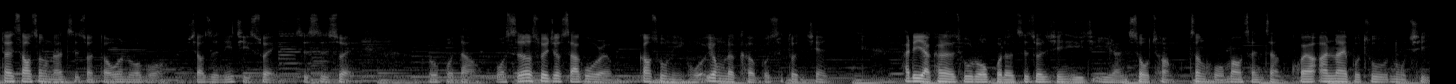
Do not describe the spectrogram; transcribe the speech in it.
带烧伤男子转头问罗伯：“小子，你几岁？十四岁。”罗伯道：“我十二岁就杀过人，告诉你，我用的可不是钝剑。”艾莉亚看得出罗伯的自尊心已已然受创，正火冒三丈，快要按捺不住怒气。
